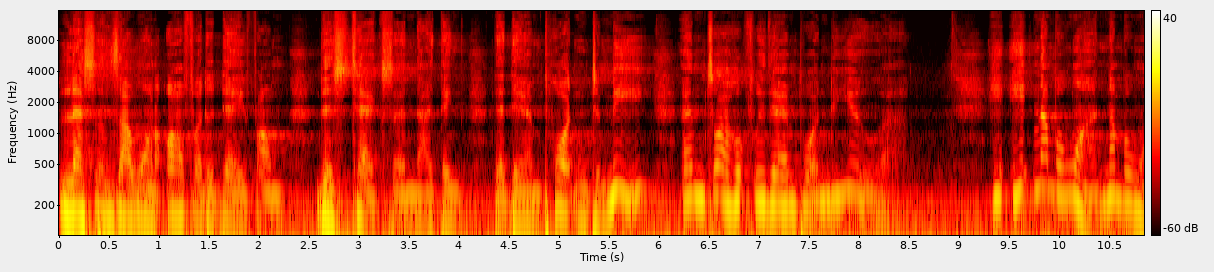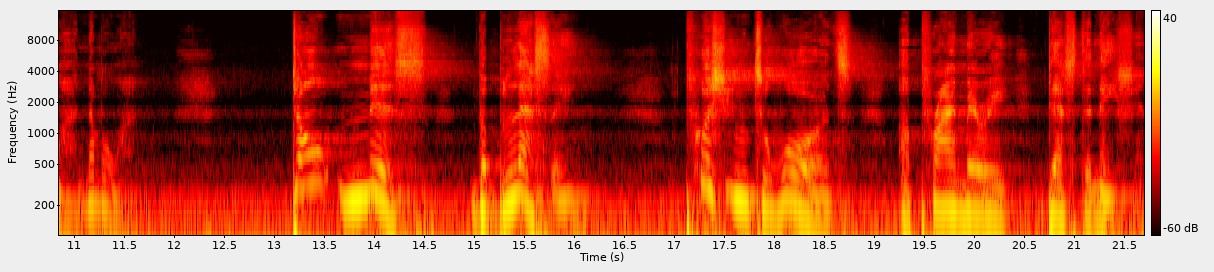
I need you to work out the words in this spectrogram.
lessons I want to offer today from this text, and I think that they're important to me, and so hopefully they're important to you. Uh, he, he, number one, number one, number one. Don't miss the blessing pushing towards a primary destination.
